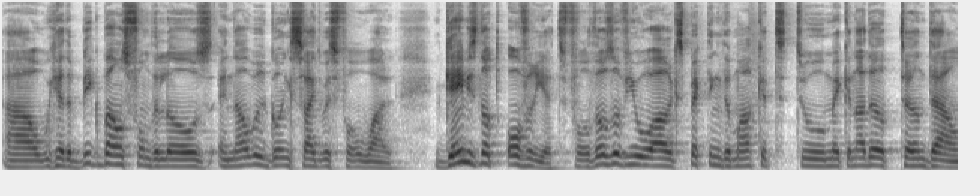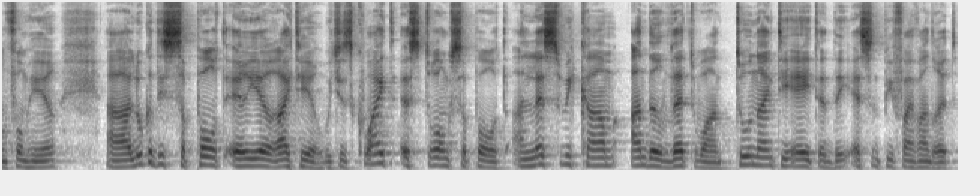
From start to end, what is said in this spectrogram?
uh, we had a big bounce from the lows and now we're going sideways for a while. Game is not over yet. For those of you who are expecting the market to make another turn down from here, uh, look at this support area right here, which is quite a strong support. Unless we come under that one, 298 at the S&P 500, uh,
